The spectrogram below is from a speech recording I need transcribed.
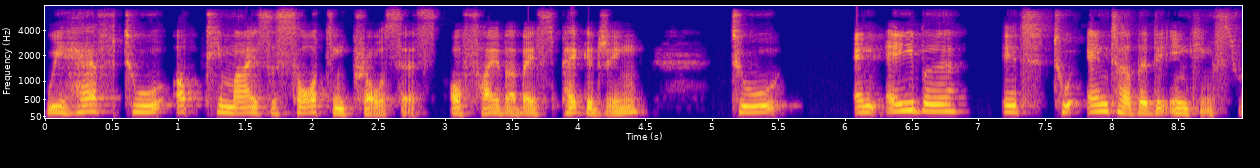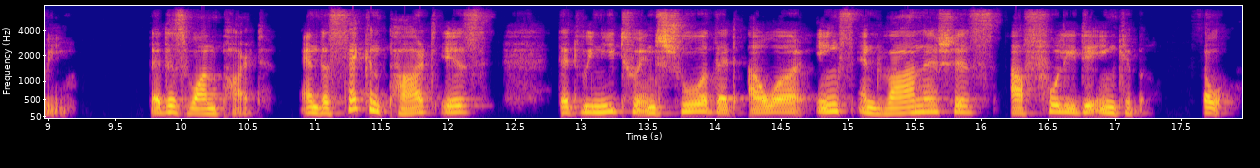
we have to optimize the sorting process of fiber based packaging to enable it to enter the deinking stream. That is one part. And the second part is that we need to ensure that our inks and varnishes are fully deinkable. So,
